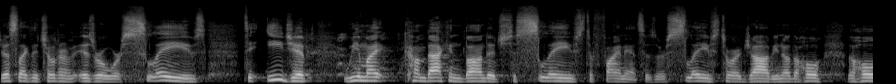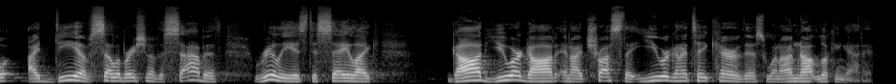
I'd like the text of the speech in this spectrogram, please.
Just like the children of Israel were slaves to Egypt, we might come back in bondage to slaves to finances or slaves to our job. You know, the whole, the whole idea of celebration of the Sabbath really is to say, like, God, you are God, and I trust that you are going to take care of this when I'm not looking at it.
